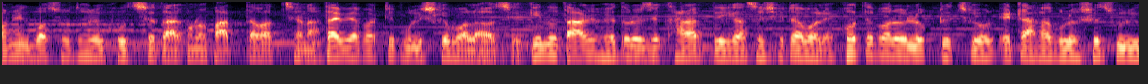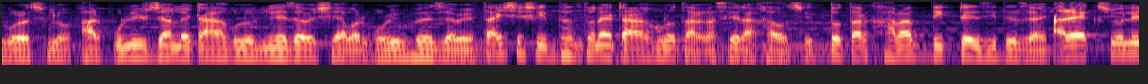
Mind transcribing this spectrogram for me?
অনেক বছর ধরে খুঁজছে, তার কোনো পাত্তা পাচ্ছে না। তাই ব্যাপারটি পুলিশকে বলা হচ্ছে কিন্তু তার ভেতরে যে খারাপ দিক আছে সেটা বলে। হতে পারে লোকটি চোর, এই টাকাগুলো সে চুরি করেছিল। আর পুলিশ জানলে টাকাগুলো নিয়ে যাবে, সে আবার গরিব হয়ে যাবে। তাই সে সিদ্ধান্ত নেয় টাকাগুলো তার কাছে রাখা উচিত। তো তার খারাপ দিকটাই জিতে যায়। আর অ্যাকচুয়ালি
